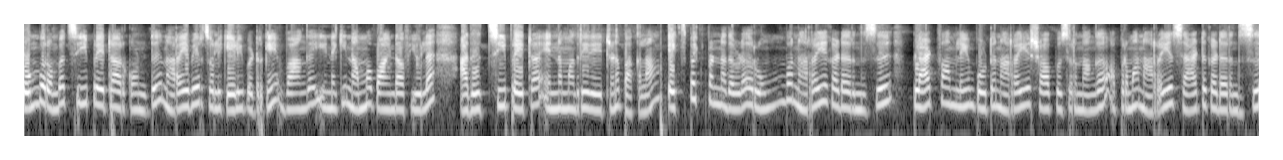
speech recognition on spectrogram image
ரொம்ப ரொம்ப சீப் ரேட்டாக இருக்கும்ன்ட்டு நிறைய பேர் சொல்லி கேள்விப்பட்டிருக்கேன். வாங்க இன்னைக்கு நம்ம பாயிண்ட் ஆஃப் வியூவில் அது சீப் ரேட்டாக என்ன மாதிரி ரேட்டுன்னு பார்க்கலாம். எக்ஸ்பெக்ட் பண்ணதை விட ரொம்ப நிறைய கடை இருந்துச்சு. பிளாட்ஃபார்ம்லேயும் போட்டு நிறைய ஷாப் வச்சுருந்தாங்க. அப்புறமா நிறைய சேட்டு கடை இருந்துச்சு.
